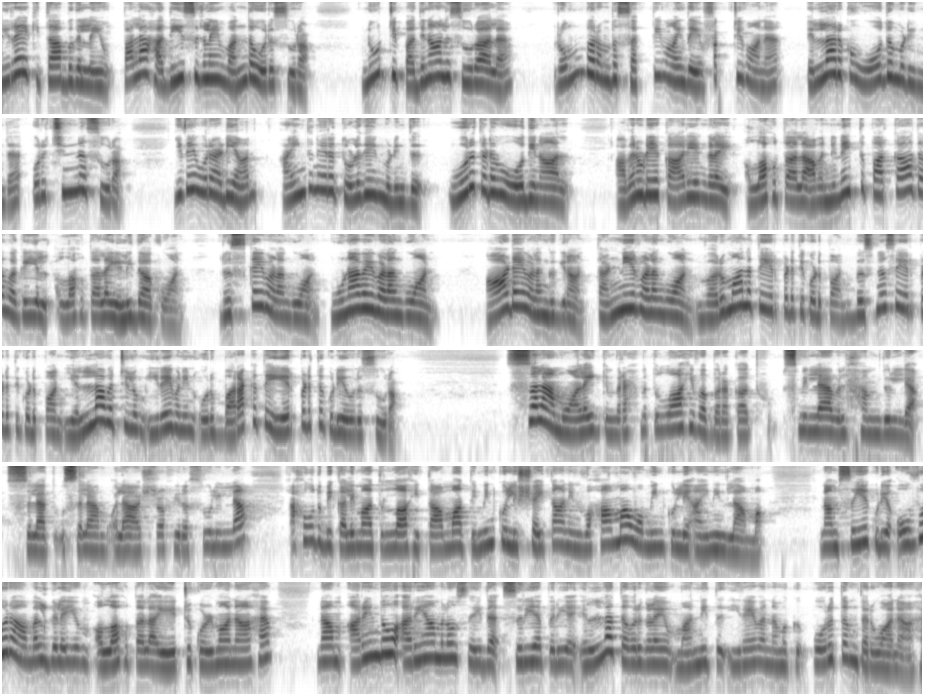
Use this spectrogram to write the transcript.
நிறைய கிதாபுகள்லையும் பல ஹதீஸுகளையும் வந்த ஒரு சூறா. நூற்றி பதினாலு சூறால ரொம்ப ரொம்ப சக்தி வாய்ந்த எஃபெக்டிவான எல்லாருக்கும் ஓத முடிந்த ஒரு சின்ன சூறா. இதே ஒரு அடியான் ஐந்து நேர தொழுகை முடிந்து ஒரு தடவை ஓதினால் அவனுடைய காரியங்களை அல்லாஹு தாலா அவன் நினைத்து பார்க்காத வகையில் அல்லாஹு தாலா எளிதாக்குவான். ரிஸ்கை வழங்குவான் உணவை வழங்குவான் ஆடை வழங்குகிறான் தண்ணீர் வழங்குவான் வருமானத்தை ஏற்படுத்தி கொடுப்பான் பிஸ்னஸை ஏற்படுத்தி கொடுப்பான் எல்லாவற்றிலும் இறைவனின் ஒரு பறக்கத்தை ஏற்படுத்தக்கூடிய ஒரு சூறா. அஸ்லாம் வலைக்கம் ரஹமத்துல்லாஹி வபரகாத் பிஸ்மில்லா அல்ஹம்துல்லா சலாத் உஸ்லாம் அலா அஷ்ரஃபி ரசூலில்லா. அஹூது பி கலிமாத்துல்லாஹி தாமா திமின் குல்லி ஷைத்தானின் வஹாமா ஒ மின் குல்லி ஐனின் லாமா. நாம் செய்யக்கூடிய ஒவ்வொரு அமல்களையும் அல்லாஹு தாலா ஏற்றுக்கொள்வானாக. நாம் அறிந்தோ அறியாமலோ செய்த சிறிய பெரிய எல்லா தவறுகளையும் மன்னித்து இறைவன் நமக்கு பொருத்தம் தருவானாக.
